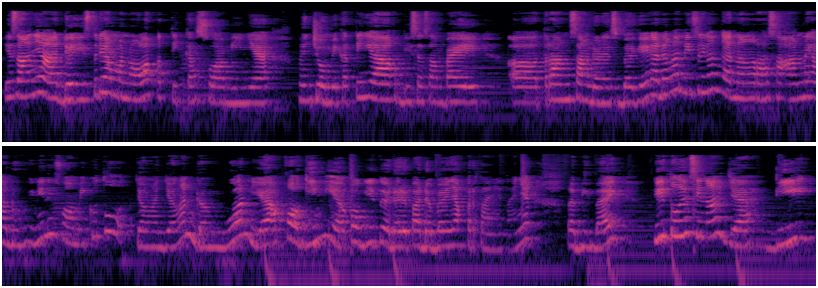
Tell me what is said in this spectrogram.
Misalnya ada istri yang menolak ketika suaminya mencumi ketiak, bisa sampai uh, terangsang dan lain sebagainya. Kadang kan istri kan karena ngerasa aneh, aduh ini nih suamiku tuh jangan-jangan gangguan ya, kok gini ya, kok gitu ya. Daripada banyak bertanya-tanya, lebih baik ditulisin aja di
